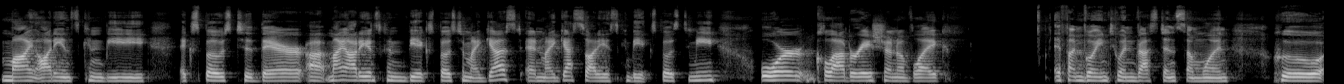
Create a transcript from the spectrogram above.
my audience can be exposed to their uh, my audience can be exposed to my guest and my guest's audience can be exposed to me or collaboration of like if i'm going to invest in someone who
